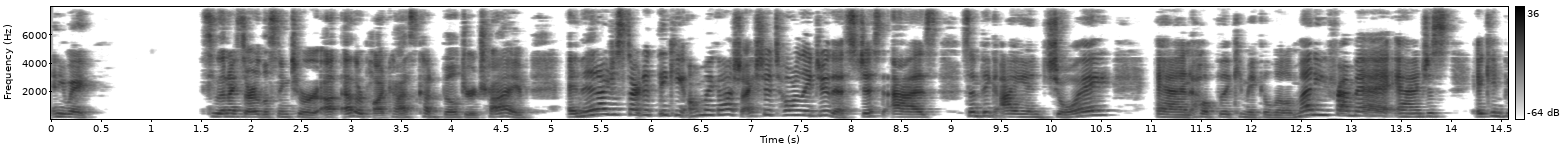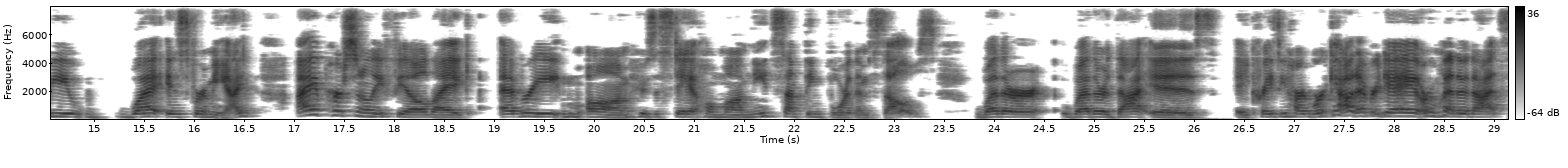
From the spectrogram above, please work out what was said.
Anyway, so then I started listening to her uh, other podcast called Build Your Tribe. And then I just started thinking, oh my gosh, I should totally do this just as something I enjoy and hopefully can make a little money from it and just it can be what is for me. I I personally feel like every mom who's a stay-at-home mom needs something for themselves. Whether whether that is a crazy hard workout every day or whether that's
